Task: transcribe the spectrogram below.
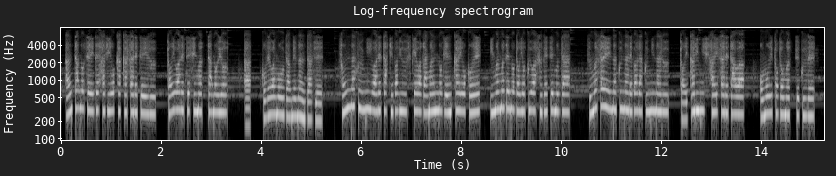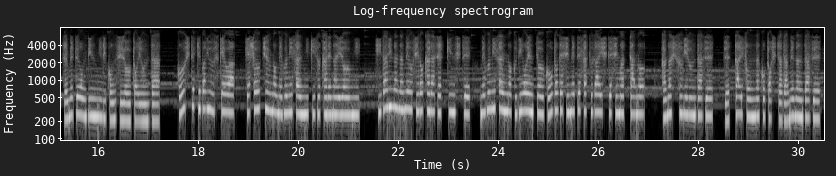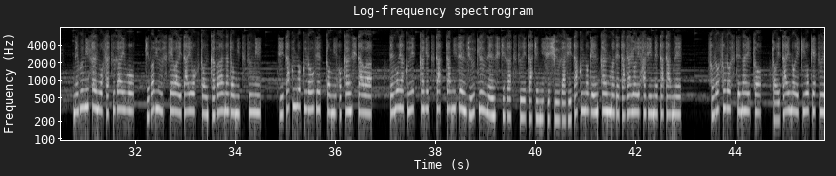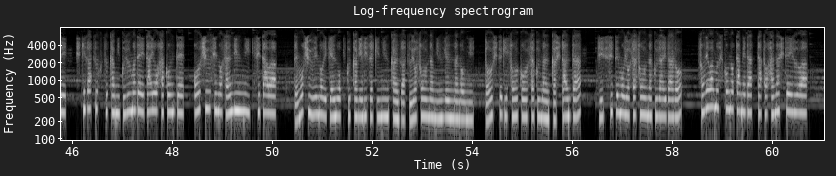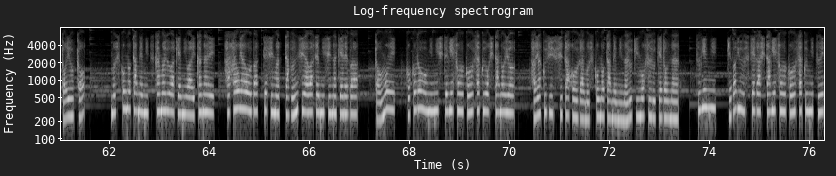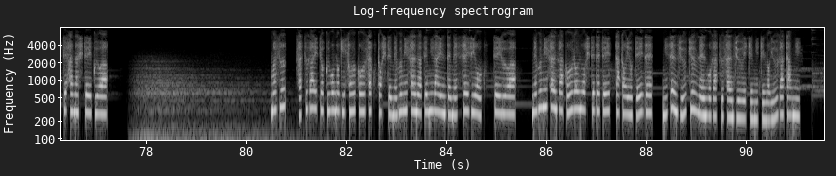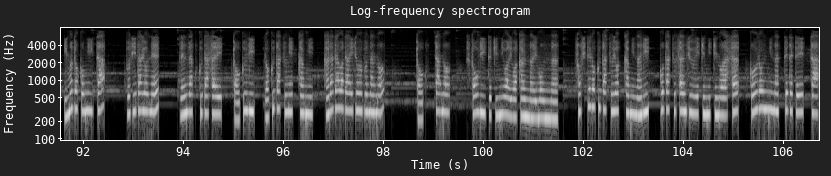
あんたのせいで恥をかかされている、と言われてしまったのよ。あ、これはもうダメなんだぜ。そんな風に言われた千葉祐介は我慢の限界を超え、今までの努力は全て無駄。妻さえいなくなれば楽になる、と怒りに支配されたわ。思いとどまってくれ、せめて穏便に離婚しようと言うんだ。こうして千葉祐介は、化粧中のめぐみさんに気づかれないように、左斜め後ろから接近して、めぐみさんの首を延長コードで締めて殺害してしまったの。悲しすぎるんだぜ。絶対そんなことしちゃダメなんだぜ。めぐみさんを殺害後、千葉祐介は遺体を布団カバーなどに包み、自宅のクローゼットに保管したわ。でも約1ヶ月経った2019年7月1日に死臭が自宅の玄関まで漂い始めたため、そろそろ捨てないと、と遺体の息を決意、7月2日に車で遺体を運んで、欧州市の山林に遺棄したわ。でも周囲の意見を聞く限り責任感が強そうな人間なのに、どうして偽装工作なんかしたんだ？実施しても良さそうなくらいだろ？それは息子のためだったと話しているわ。というと息子のために捕まるわけにはいかない、母親を奪ってしまった分幸せにしなければ、と思い、心を鬼にして偽装工作をしたのよ。早く実施した方が息子のためになる気もするけどな。次に、千葉祐介がした偽装工作について話していくわ。まず、殺害直後の偽装工作としてめぐみさん宛てに LINE でメッセージを送っているわ。めぐみさんが口論をして出て行ったという体で、2019年5月31日の夕方に、今どこにいた？無事だよね？連絡ください、と送り、6月3日に、体は大丈夫なの？と送ったの。ストーリー的には違和感ないもんな。そして6月4日になり、5月31日の朝、口論になって出て行った。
